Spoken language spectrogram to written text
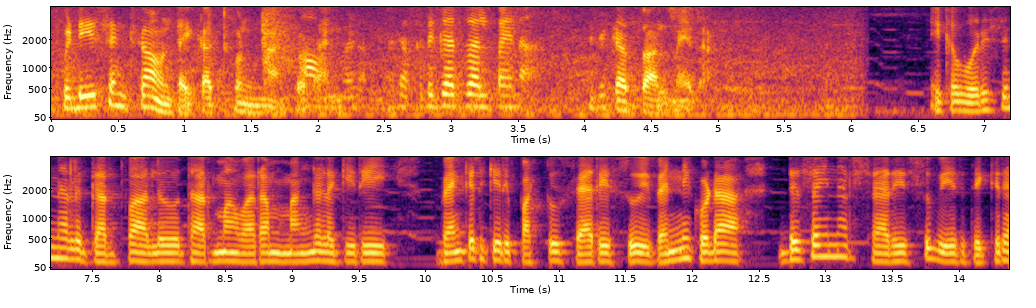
ఇప్పుడు డీసెంట్గా ఉంటాయి కట్టుకున్నా కూడా అవును మేడం. ఒకటి గద్వాల పైన. ఇది గద్వాల మీద. ఇక ఒరిజినల్ గద్వాలు ధర్మవరం మంగళగిరి వెంకటగిరి పట్టు శారీస్ ఇవన్నీ కూడా డిజైనర్ శారీస్ వీరి దగ్గర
